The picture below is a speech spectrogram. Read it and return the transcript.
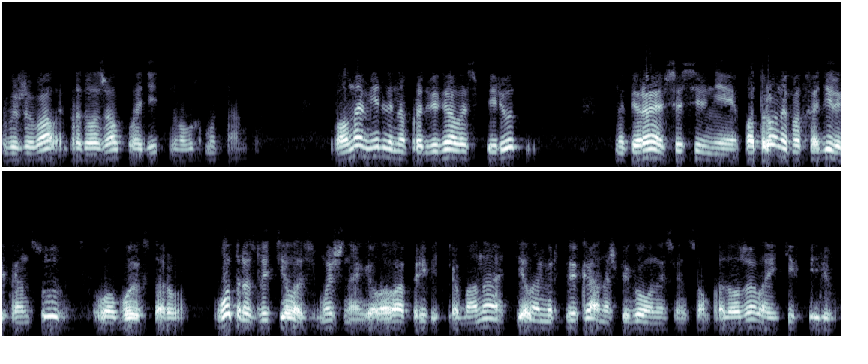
выживал и продолжал плодить новых мутантов. Волна медленно продвигалась вперед, напирая все сильнее. Патроны подходили к концу у обоих сторон. Вот разлетелась мощная голова Припять кабана, тело мертвяка, нашпигованное свинцом, продолжало идти вперед.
